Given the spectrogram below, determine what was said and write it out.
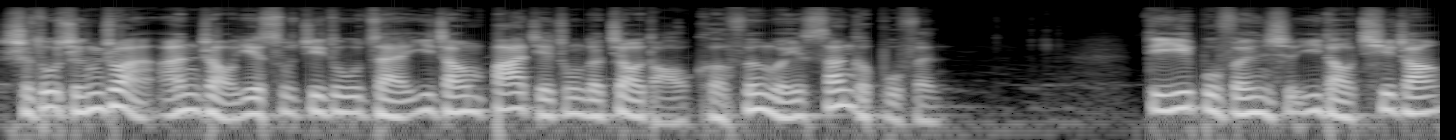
使徒行传》按照耶稣基督在一章八节中的教导，可分为三个部分。第一部分是一到七章，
